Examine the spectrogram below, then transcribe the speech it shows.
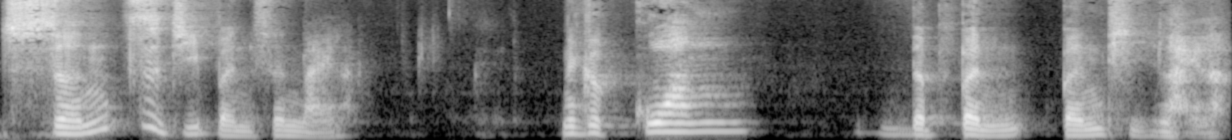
神自己本身来了，那个光的本本体来了，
